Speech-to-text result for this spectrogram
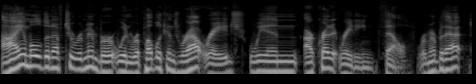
I am old enough to remember when Republicans were outraged when our credit rating fell. Remember that?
